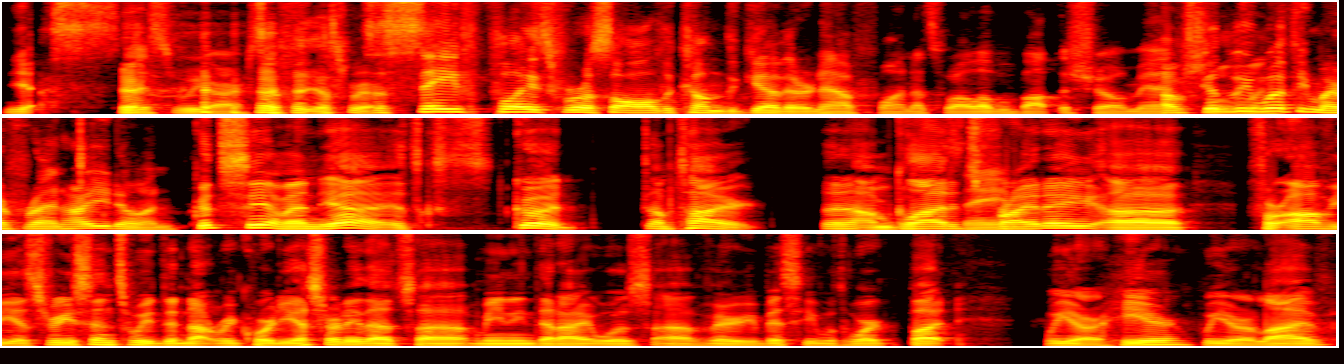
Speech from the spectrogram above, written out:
yes, Yeah. yes, we are. So yes, we are. it's a safe place for us all to come together and have fun. That's what I love about the show, man. Absolutely. Good to be with you, my friend. How are you doing? Good to see you, man. Yeah, it's good. I'm tired. I'm glad it's Friday. Uh, for obvious reasons, we did not record yesterday. That's uh, meaning that I was uh, very busy with work, but we are here. We are live.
